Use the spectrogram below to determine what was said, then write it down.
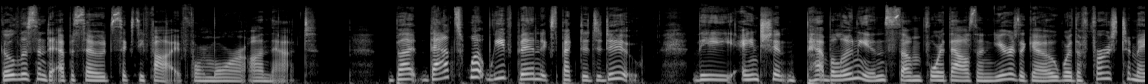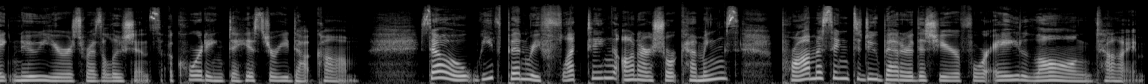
Go listen to episode 65 for more on that. But that's what we've been expected to do. The ancient Babylonians, some 4,000 years ago, were the first to make New Year's resolutions, according to History.com. So we've been reflecting on our shortcomings, promising to do better this year for a long time.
